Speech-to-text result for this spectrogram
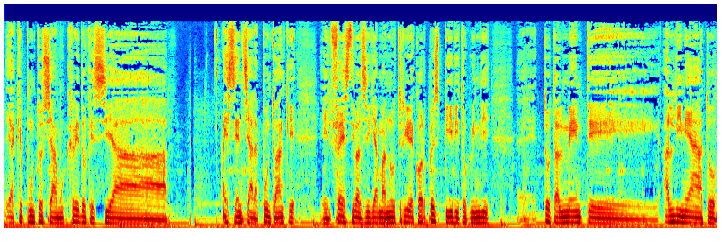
e a che punto siamo, credo che sia essenziale appunto anche il festival si chiama Nutrire Corpo e Spirito quindi eh, totalmente allineato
